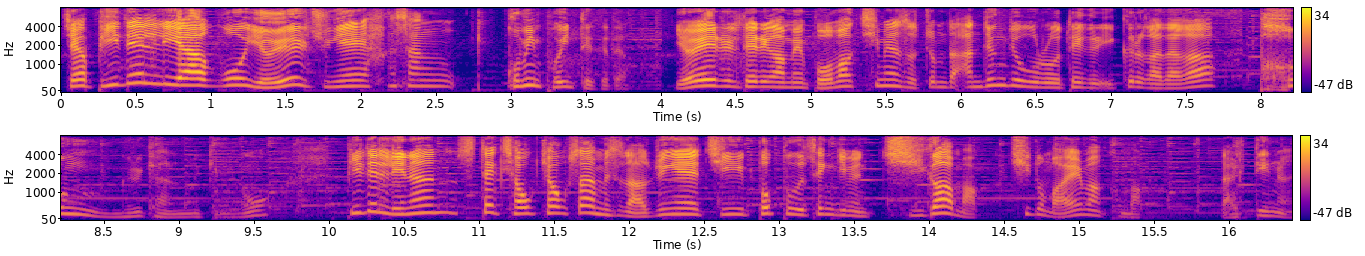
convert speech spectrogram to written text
제가 비델리하고 여엘 중에 항상 고민 포인트거든. 여엘을 데려가면 보호막 치면서 좀 더 안정적으로 deck을 이끌어가다가 펑! 이렇게 하는 느낌이고 비델리는 stack 차곡차곡 쌓으면서 나중에 지 buff 생기면 지가 막 지도 마일만큼 막 날뛰는.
